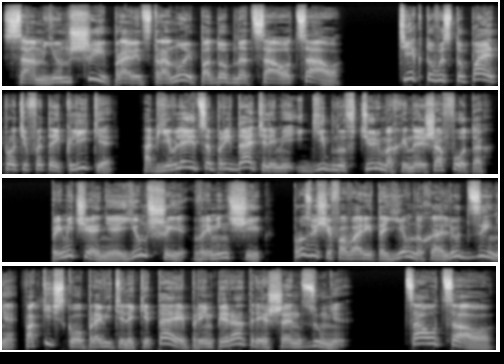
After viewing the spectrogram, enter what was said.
Сам Юнши правит страной подобно Цао Цао. Те, кто выступает против этой клики, объявляются предателями и гибнут в тюрьмах и на эшафотах. Примечание Юнши – временщик. Прозвище фаворита Евнуха Лю Цзиня, фактического правителя Китая при императоре Шэн Цзуне. Цао Цао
